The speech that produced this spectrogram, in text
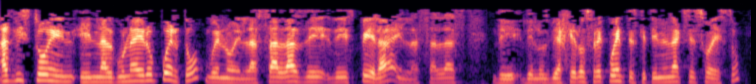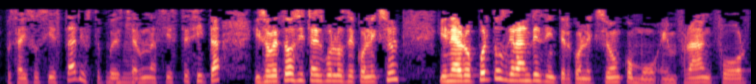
¿Has visto en, en algún aeropuerto, bueno, en las salas de, de espera, en las salas de, de los viajeros frecuentes que tienen acceso a esto, pues hay sus siestarios, te puedes echar una siestecita y sobre todo si traes vuelos de conexión. Y en aeropuertos grandes de interconexión como en Frankfurt,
